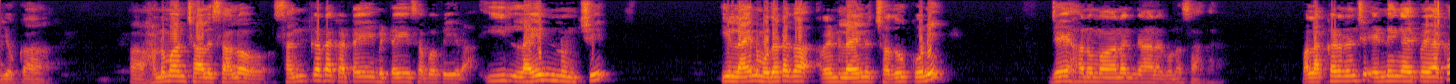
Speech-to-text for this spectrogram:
ఈ యొక్క హనుమాన్ చాలీసాలో సంకట కటై మిటై సబపీర ఈ లైన్ నుంచి ఈ లైన్ మొదటగా రెండు లైన్లు చదువుకొని జయ హనుమాన జ్ఞాన గుణ సాగర. మళ్ళీ అక్కడి నుంచి ఎండింగ్ అయిపోయాక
